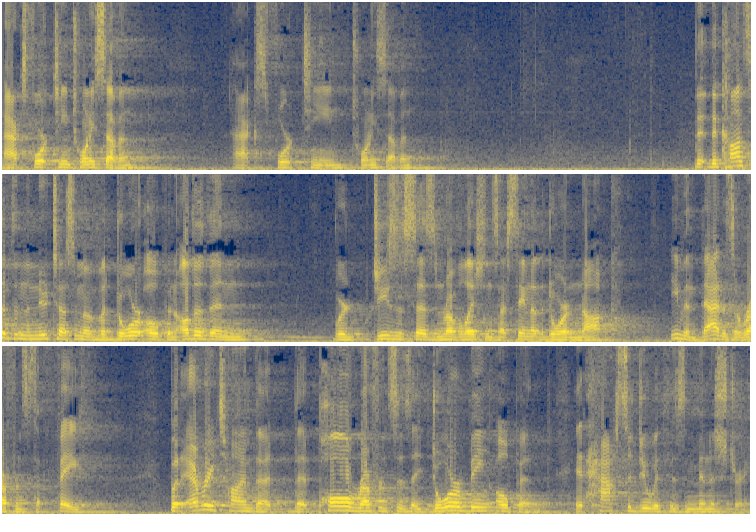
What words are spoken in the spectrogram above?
Acts 14 27. Acts 14 27. The, the concept in the New Testament of a door open, other than where Jesus says in Revelations, I stand at the door and knock, even that is a reference to faith. But every time that, that Paul references a door being opened, it has to do with his ministry.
